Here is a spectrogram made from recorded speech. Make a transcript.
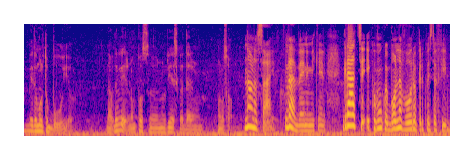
vedo molto buio. No, davvero, non posso, non riesco a dare un... non lo so. Non lo sai. Va bene, Michele. Grazie e comunque buon lavoro per questo film.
